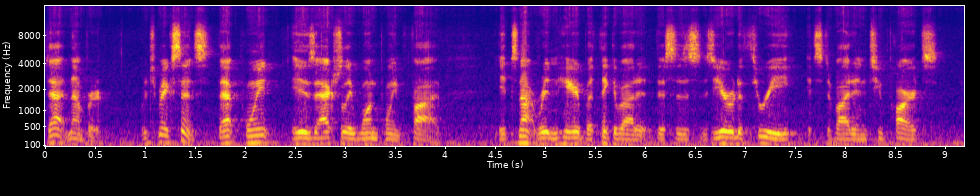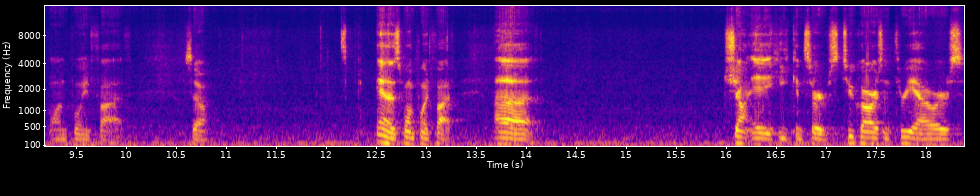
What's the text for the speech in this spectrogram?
that number which makes sense that point is actually 1.5 It's not written here, but think about it. This is 0 to 3. It's divided in two parts, 1.5. So, yeah, that's 1.5. Uh, Sean, eh, he can service two cars in three hours.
